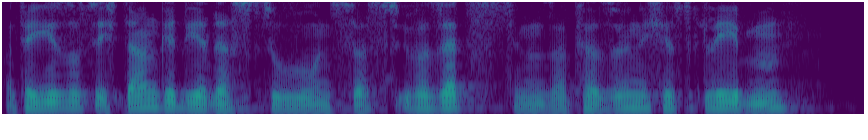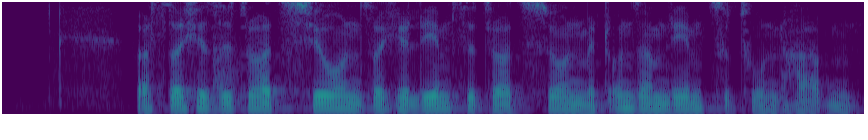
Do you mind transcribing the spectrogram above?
Und Herr Jesus, ich danke dir, dass du uns das übersetzt in unser persönliches Leben, was solche Situationen, solche Lebenssituationen mit unserem Leben zu tun haben,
